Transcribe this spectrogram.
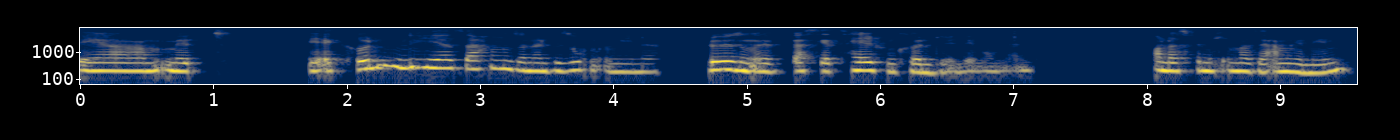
sehr mit: Wir ergründen hier Sachen, sondern wir suchen irgendwie 'ne Lösung, äh, was jetzt helfen könnte in dem Moment. Und das finde ich immer sehr angenehm.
